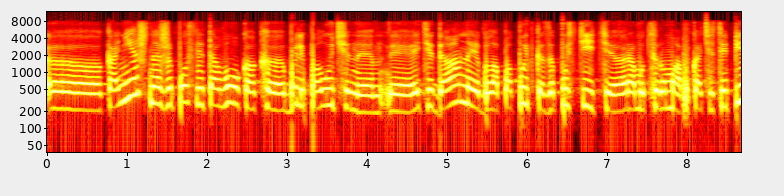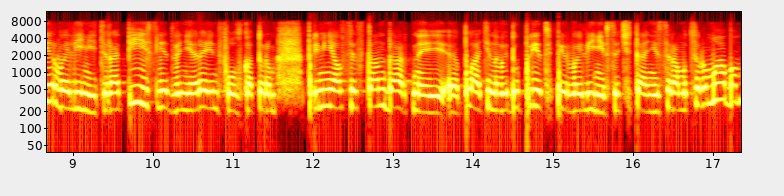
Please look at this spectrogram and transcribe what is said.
Э, конечно же, после того, как э, были получены э, эти данные, была попытка запустить рамуцирумаб в качестве первой линии терапии, исследование Rainfall, в котором применялся стандартный платиновый дуплет в первой линии в сочетании с рамуцирумабом.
